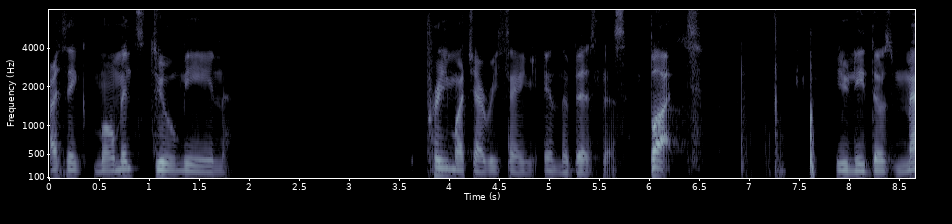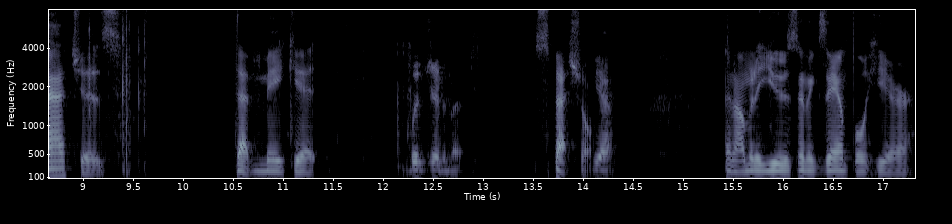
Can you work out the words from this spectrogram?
I think moments do mean pretty much everything in the business. But you need those matches that make it Legitimate. special. Yeah. and I'm going to use an example here.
